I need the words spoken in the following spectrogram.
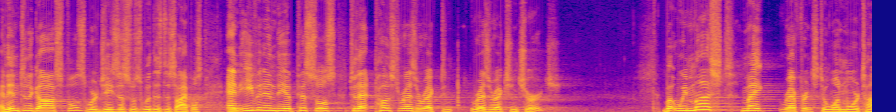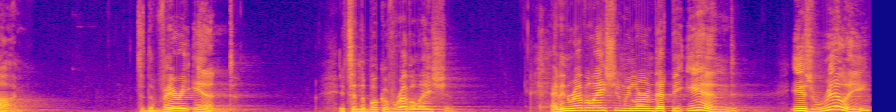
and into the Gospels where Jesus was with His disciples, and even in the epistles to that post resurrection church. But we must make reference to one more time. It's at the very end. It's in the book of Revelation. And in Revelation, we learn that the end is really,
